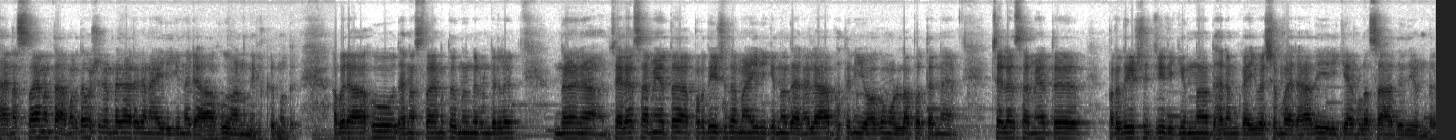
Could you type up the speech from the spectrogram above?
ധനസ്ഥാനത്ത് അമൃതവർഷ ഖണ്ഡകാരകനായിരിക്കുന്ന ആണ് നിൽക്കുന്നത്. അപ്പോൾ രാഹു ധനസ്ഥാനത്ത് നിന്നിട്ടുണ്ടെങ്കിൽ ചില സമയത്ത് അപ്രതീക്ഷിതമായിരിക്കുന്ന ധനലാഭത്തിന് യോഗമുള്ളപ്പോൾ തന്നെ ചില സമയത്ത് പ്രതീക്ഷിച്ചിരിക്കുന്ന ധനം കൈവശം വരാതെ ഇരിക്കാനുള്ള സാധ്യതയുണ്ട്.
